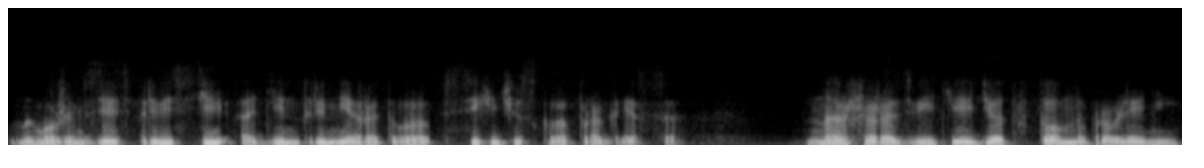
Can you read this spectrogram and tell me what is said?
Мы можем здесь привести один пример этого психического прогресса. Наше развитие идет в том направлении,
